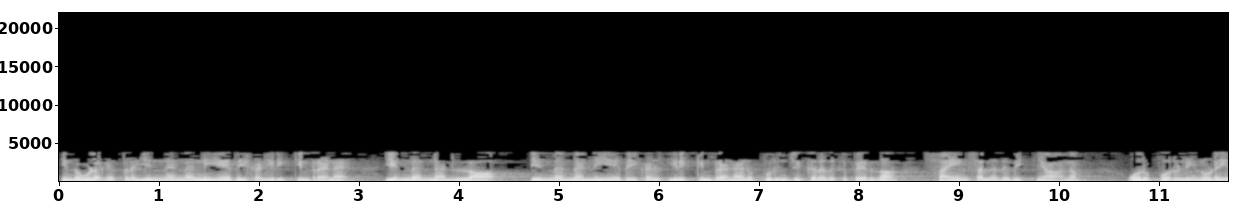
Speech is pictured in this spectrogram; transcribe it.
இந்த உலகத்துல என்னென்ன நியதிகள் இருக்கின்றன என்னென்ன லா என்னென்ன நியதிகள் இருக்கின்றனன்னு புரிஞ்சுக்கிறதுக்கு பேர் தான் சயின்ஸ் அல்லது விஞ்ஞானம். ஒரு பொருளினுடைய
